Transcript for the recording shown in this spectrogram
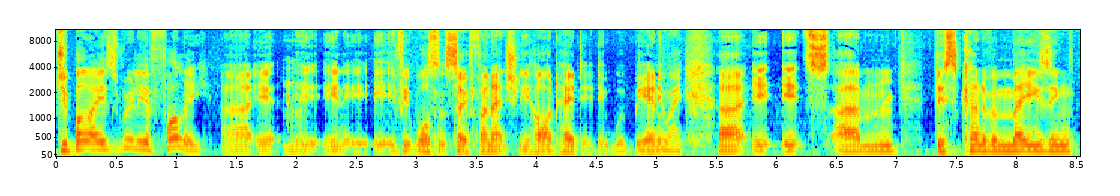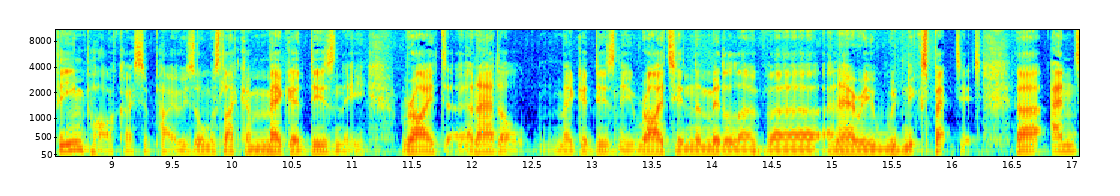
Dubai is really a folly. Uh, it, mm. if it wasn't so financially hard headed, it would be anyway. Uh, it, it's um, this kind of amazing theme park, I suppose, almost like a mega Disney, right? An adult mega Disney, right in the middle of uh, an area you wouldn't expect it. Uh, and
